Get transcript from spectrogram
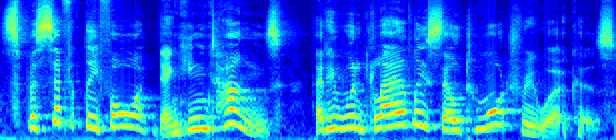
specifically for yanking tongues that he would gladly sell to mortuary workers.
